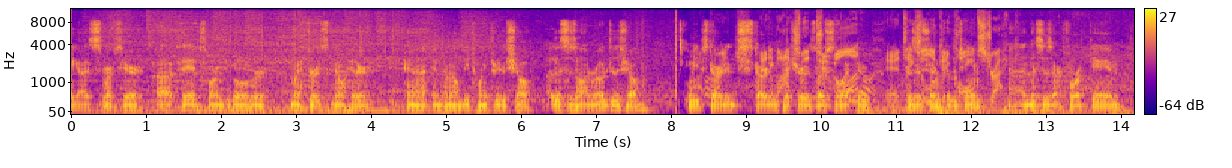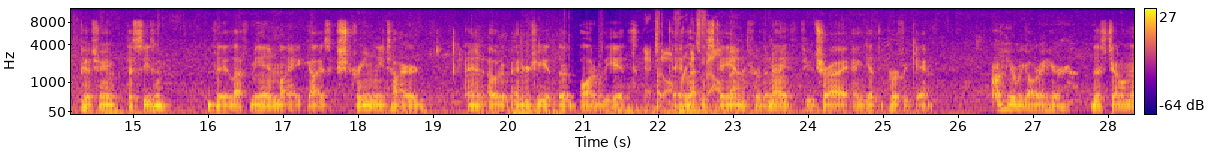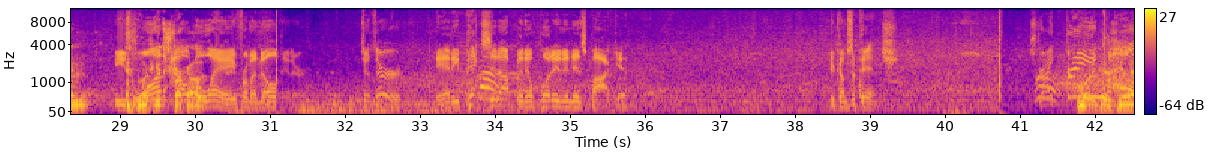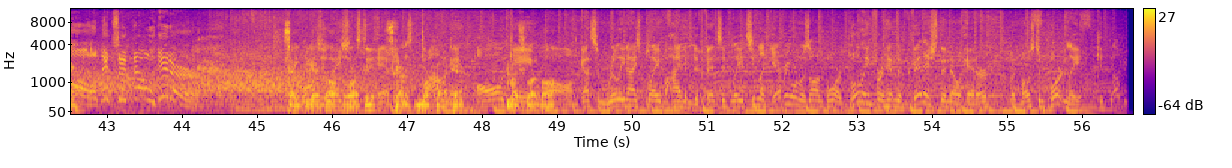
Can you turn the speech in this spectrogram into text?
Hey guys, Smurfs here. Uh, today I just wanted to go over my first no-hitter uh, in MLB 23 The Show. Uh, this is on Road to the Show. We've started starting pitcher as our selective position for the team, and this is our fourth game pitching this season. They left me in, my guy's extremely tired and out of energy at the bottom of the eighth, but they let me stay in for the ninth to try and get the perfect game. Here we go, right here. This gentleman He's is about to one get struck out out. away from a no-hitter. To third. And he picks it up and he'll put it in his pocket. Here comes a pitch. Strike three. What a good feeling. called. It's a no-hitter. Thank you guys all for watching. him. Subscribe for more dominant content. Much game love, ball. Got some really nice play behind him defensively. It seemed like everyone was on board, pulling for him to finish the no-hitter. But most importantly, get the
